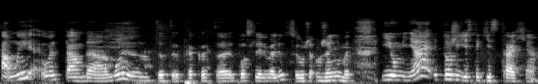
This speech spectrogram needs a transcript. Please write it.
а мы вот там. Да, мы это как-то после революции уже, уже не мы. И у меня тоже есть такие страхи.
